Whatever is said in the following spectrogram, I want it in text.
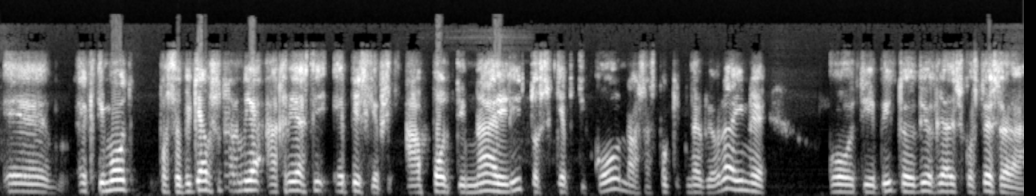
ε, εκτιμώ ότι προσωπική άποψη ήταν μια αχρίαστη επίσκεψη. Από την άλλη, το σκεπτικό, να σας πω και την άλλη πλευρά, είναι ότι επειδή το 2024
